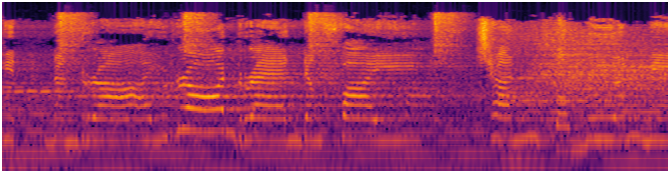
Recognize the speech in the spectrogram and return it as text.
ผิดนั้นร้ายร้อนแรงดังไฟ ฉันก็เหมือนมี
